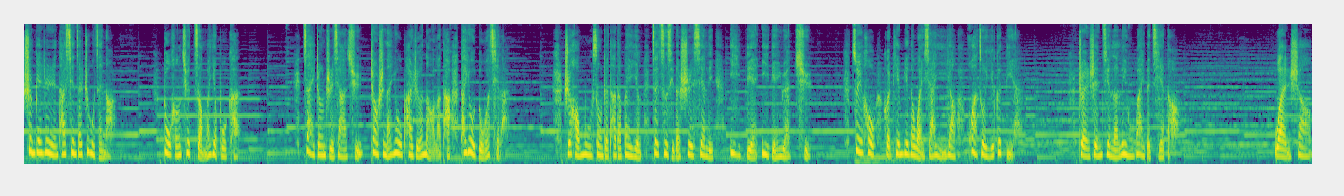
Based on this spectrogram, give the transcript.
顺便认认他现在住在哪儿。杜恒却怎么也不肯。再争执下去，赵世南又怕惹恼了他，他又躲起来，只好目送着他的背影在自己的视线里一点一点远去，最后和天边的晚霞一样，化作一个点，转身进了另外的街道。晚上。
